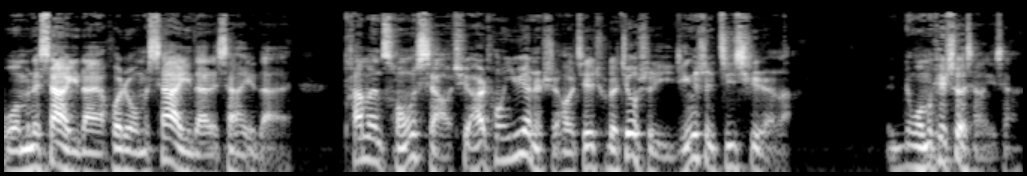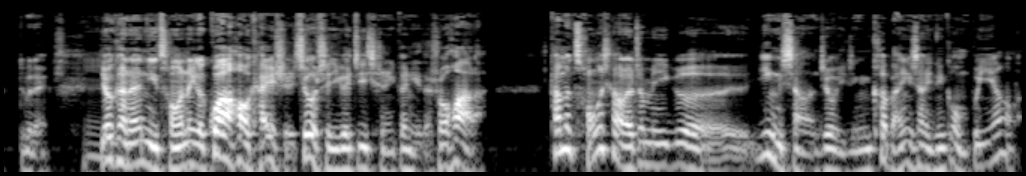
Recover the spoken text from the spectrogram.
我们的下一代或者我们下一代的下一代，他们从小去儿童医院的时候接触的就是已经是机器人了。我们可以设想一下，对不对？有可能你从那个挂号开始就是一个机器人跟你在说话了。他们从小的这么一个印象就已经刻板印象已经跟我们不一样了，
